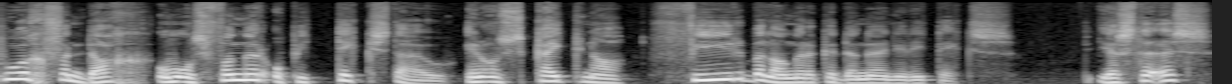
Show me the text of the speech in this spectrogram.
poog vandag om ons vinger op die teks te hou en ons kyk na vier belangrike dinge in hierdie teks. Die eerste is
